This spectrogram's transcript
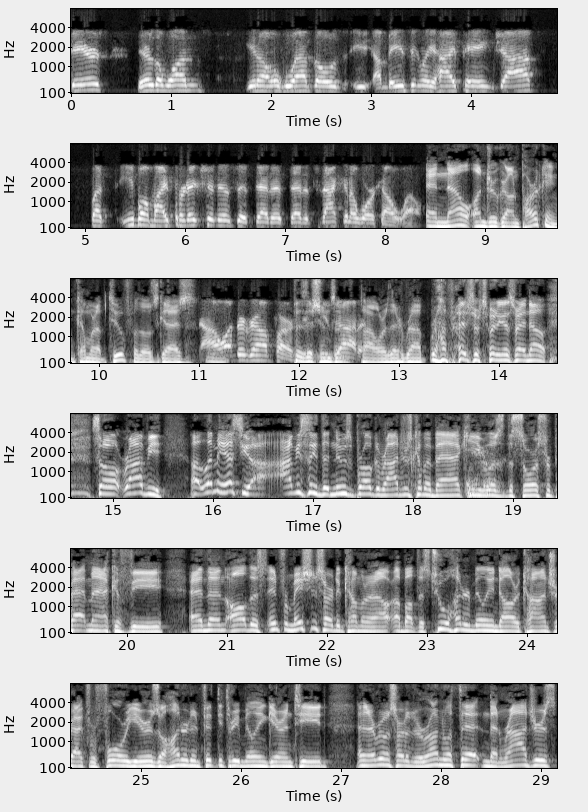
chairs. They're the ones, you know, who have those uh, amazingly high-paying jobs. But Ebo, my prediction is that that, it, that it's not going to work out well. And now underground parking coming up too for those guys. Now underground parking Positions of it. power there. Rob Rob Reiser joining us right now. So Robbie, uh, let me ask you. uh, Obviously, the news broke. Rodgers coming back. He was the source for Pat McAfee, and then all this information started coming out about this two hundred million dollar contract for four years, one hundred and fifty three million guaranteed, and everyone started to run with it. And then Rodgers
